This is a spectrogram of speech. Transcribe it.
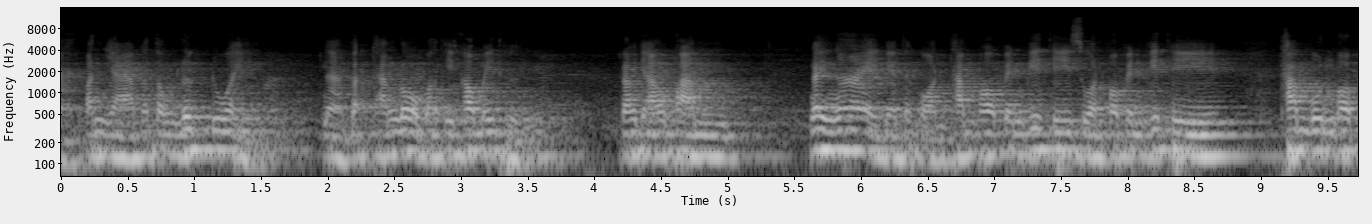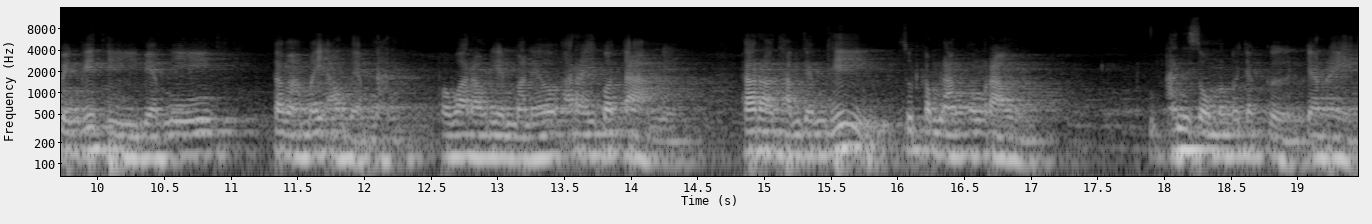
นะปัญญาก็ต้องลึกด้วยนะทางโลกบางทีเข้าไม่ถึง เราจะเอาความง่ายๆแบบแต่ก่อนทำพอเป็นพิธีสวดพอเป็นพิธีทำบุญพอเป็นพิธีแบบนี้ตมาไม่เอาแบบนั้น เพราะว่าเราเรียนมาแล้วอะไรก็ตามเนี่ยถ้าเราทำเต็มที่สุดกำลังของเรา อันสงมันก็จะเกิดจะแรง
